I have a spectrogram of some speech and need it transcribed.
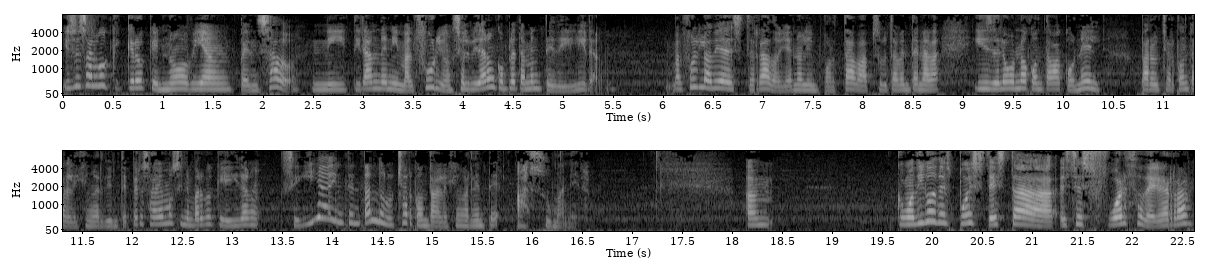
Y eso es algo que creo que no habían pensado, ni Tirande ni Malfurion, se olvidaron completamente de Illidan. Malfurion lo había desterrado, ya no le importaba absolutamente nada, y desde luego no contaba con él para luchar contra la Legión Ardiente. Pero sabemos, sin embargo, que Illidan seguía intentando luchar contra la Legión Ardiente a su manera. como digo, después de esta, este esfuerzo de guerra,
